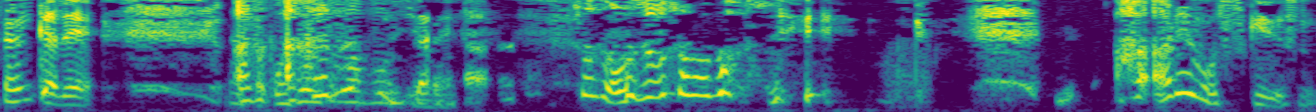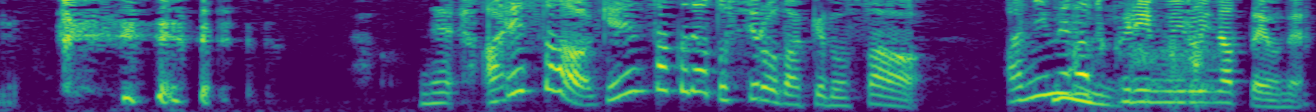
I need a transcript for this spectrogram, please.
なんかね、あそこお嬢様赤ずき帽子だね。そうそう、お嬢様帽子。あ、あれも好きですね。ね、あれさ、原作だと白だけどさ、アニメだとクリーム色になったよね。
